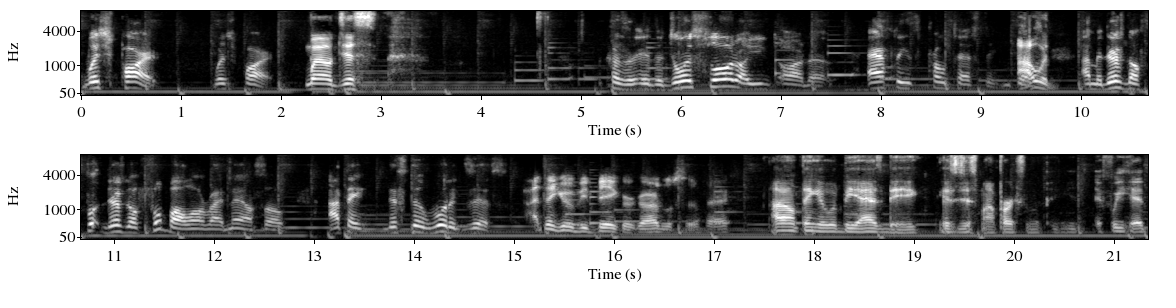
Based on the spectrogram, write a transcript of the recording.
Which part? Which part? well, just Because of the George Floyd or you or the athletes protesting? I would I mean, there's no foot, there's no football on right now, so I think this still would exist. I think it would be big regardless of the fact. I don't think it would be as big. It's just my personal opinion. If we had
